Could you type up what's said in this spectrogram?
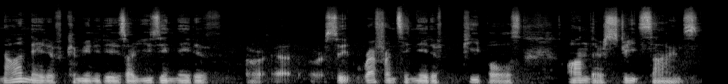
non-native communities are using native or, uh, or referencing native peoples on their street signs?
